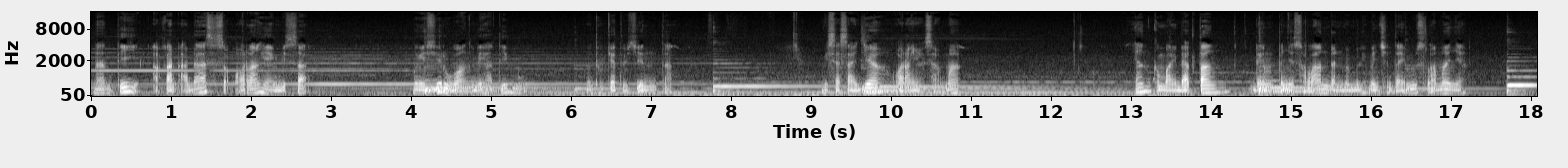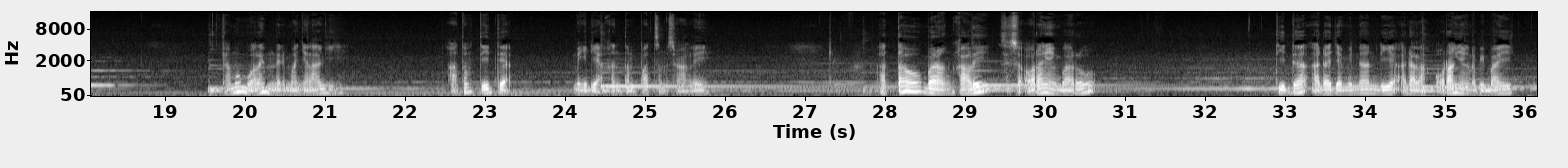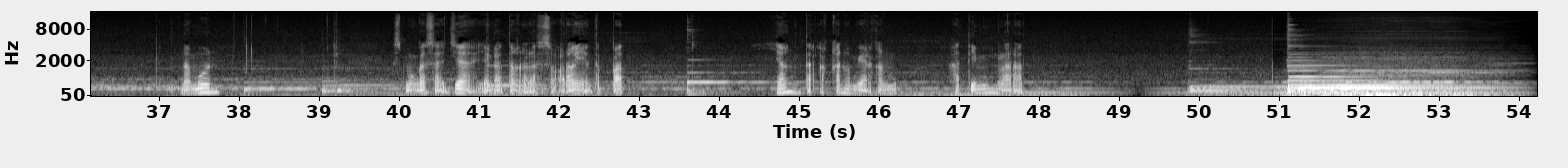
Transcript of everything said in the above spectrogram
Nanti akan ada seseorang yang bisa mengisi ruang di hatimu untuk jatuh cinta. Bisa saja orang yang sama yang kembali datang dengan penyesalan dan memilih mencintaimu selamanya. Kamu boleh menerimanya lagi atau tidak menyediakan tempat sama sekali. Atau barangkali seseorang yang baru tidak ada jaminan dia adalah orang yang lebih baik. Namun, semoga saja yang datang adalah seseorang yang tepat yang tak akan membiarkan hatimu melarat.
